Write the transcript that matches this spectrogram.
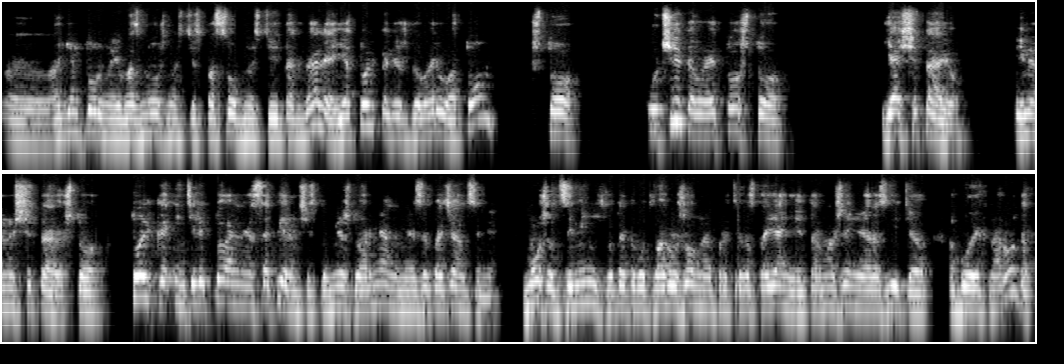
э, агентурные возможности, способности и так далее. Я только лишь говорю о том, что учитывая то, что я считаю, именно считаю, что только интеллектуальное соперничество между армянами и азербайджанцами может заменить вот это вот вооруженное противостояние и торможение развития обоих народов,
